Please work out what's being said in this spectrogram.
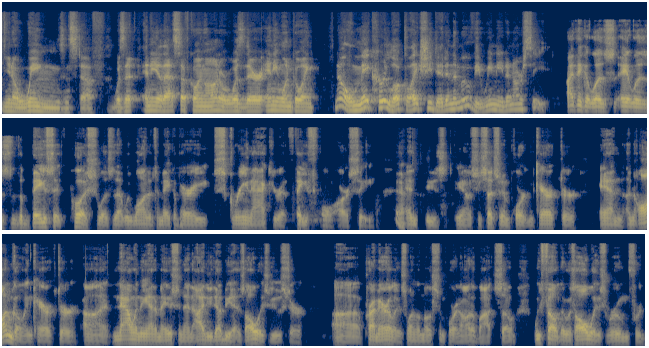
you know, wings and stuff. Was there any of that stuff going on, or was there anyone going, no, make her look like she did in the movie? We need an Arcee. I think it was it was the basic push was that we wanted to make a very screen accurate, faithful Arcee. Yeah. And she's you know she's such an important character and an ongoing character uh, now in the animation. And IDW has always used her uh, primarily as one of the most important Autobots. So we felt there was always room for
